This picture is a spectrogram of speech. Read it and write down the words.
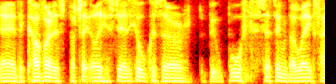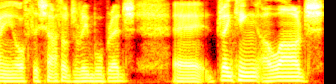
Uh, the cover is particularly hysterical because they're both sitting with their legs hanging off the shattered Rainbow Bridge, uh, drinking a large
